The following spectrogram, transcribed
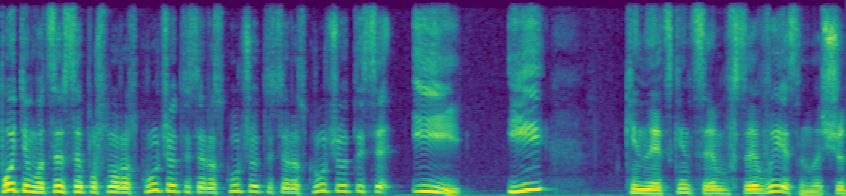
потім оце все пішло розкручуватися, розкручуватися, розкручуватися. І, і кінець кінцем все вияснило, що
